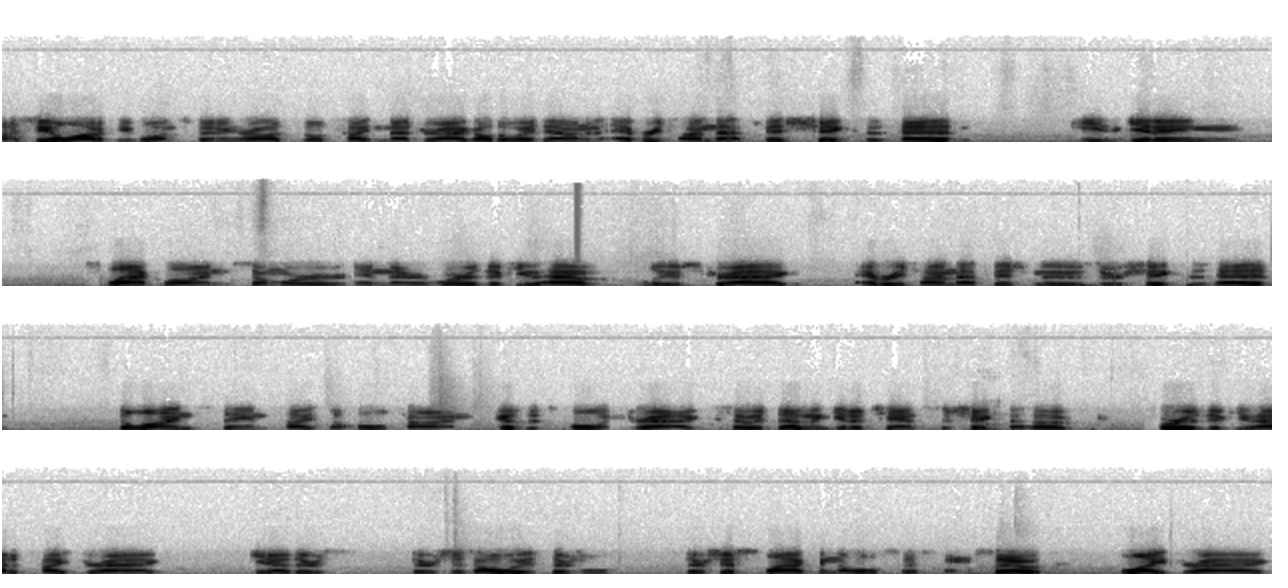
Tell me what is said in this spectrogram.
I see a lot of people on spinning rods, they'll tighten that drag all the way down, and every time that fish shakes his head, he's getting slack line somewhere in there. Whereas if you have loose drag, every time that fish moves or shakes his head, the line's staying tight the whole time because it's pulling drag, so it doesn't get a chance to shake the hook. Whereas if you had a tight drag, you know, there's there's just always there's there's just slack in the whole system. So light drag,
